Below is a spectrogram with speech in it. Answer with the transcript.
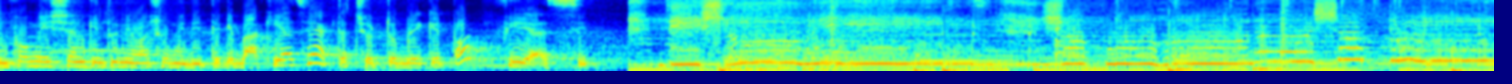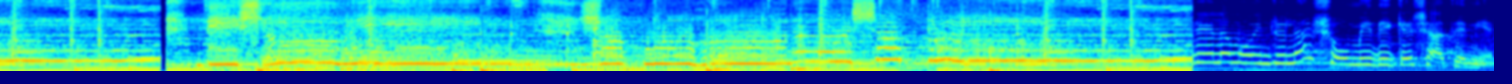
ইনফরমেশন কিন্তু নেওয়া সমিতির থেকে বাকি আছে। একটা ছোট্ট ব্রেকের পর ফিরে আসছি। স্বপ্ন হল সত্যি। দিশমিস স্বপ্ন হল সত্যি। সৌমিদিকে সাথে নিয়ে।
